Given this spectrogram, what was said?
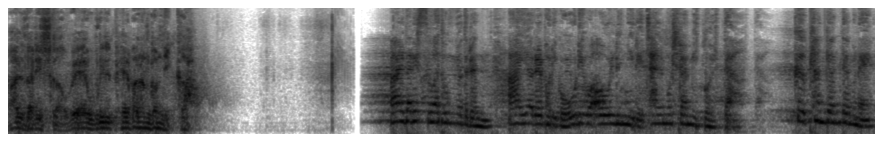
알다리스가 왜 우릴 배반한 겁니까? 알다리스와 동료들은 아이어를 버리고 우리와 어울린 일이 잘못이라 믿고 있다. 그 편견 때문에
